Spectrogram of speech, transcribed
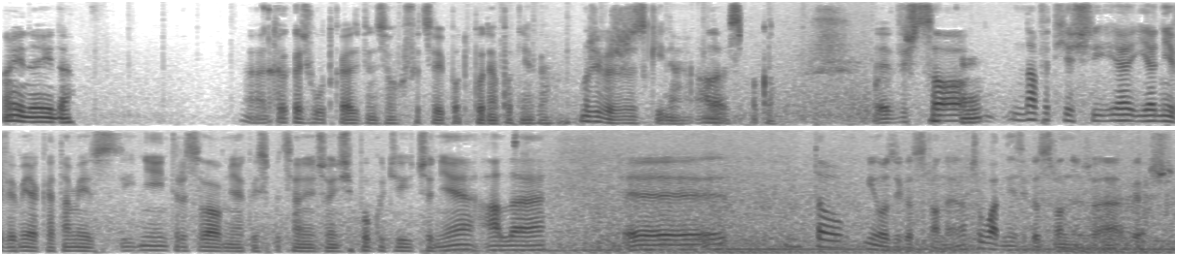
No idę, idę. E, to jakaś łódka jest, więc ją chwycę i podpłynę pod niego. Możliwe, że zginę, ale spoko. Wiesz co, okay. nawet jeśli, ja, ja, nie wiem jaka tam jest, nie interesowało mnie jakoś specjalnie, czy oni się pokłócili, czy nie, ale yy, to miło z jego strony. Znaczy ładnie z jego strony, że wiesz,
